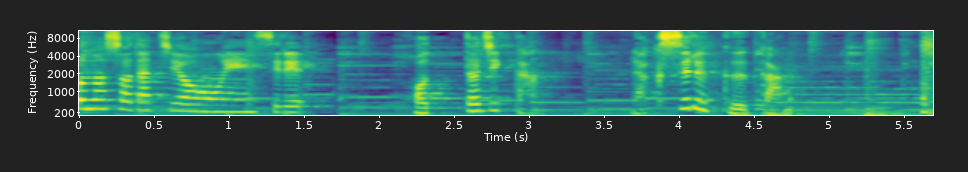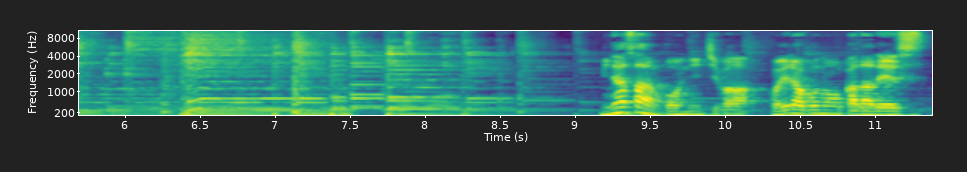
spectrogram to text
人の育ちを応援するホット時間楽する空間。皆さんこんにちは、声ラボの岡田です。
